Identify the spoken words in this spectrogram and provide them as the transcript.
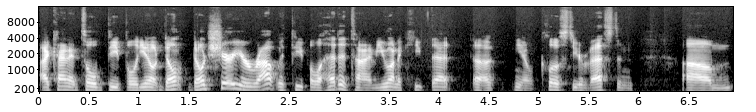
I kind of told people, you know, don't don't share your route with people ahead of time. You want to keep that, uh, you know, close to your vest and um,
